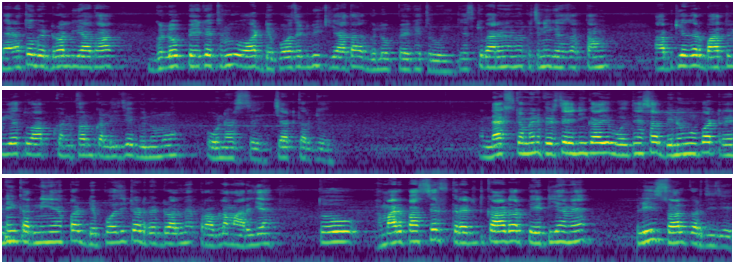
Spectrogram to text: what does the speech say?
मैंने तो विड्रॉल लिया था ग्लोब पे के थ्रू और डिपॉजिट भी किया था ग्लोब पे के थ्रू ही। तो इसके बारे में मैं कुछ नहीं कह सकता हूँ। आपकी अगर बात हुई है तो आप कंफर्म कर लीजिए बिनोमो ओनर से चैट करके। नेक्स्ट कमेंट फिर से इन्हीं का, ये बोलते हैं, सर बिनोमो पर ट्रेडिंग करनी है, पर डिपॉजिट और विड्रॉल में प्रॉब्लम आ रही है। तो हमारे पास सिर्फ़ क्रेडिट कार्ड और पेटीएम है। प्लीज़ सॉल्व कर दीजिए।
